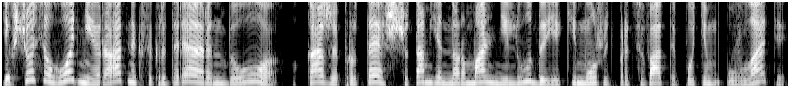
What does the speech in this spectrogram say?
Якщо сьогодні радник секретаря РНБО каже про те, що там є нормальні люди, які можуть працювати потім у владі,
